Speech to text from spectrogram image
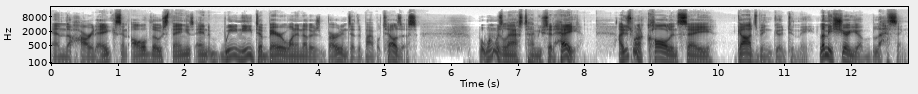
and the heartaches and all those things, and we need to bear one another's burdens, as the Bible tells us. But when was the last time you said, Hey, I just want to call and say, God's been good to me. Let me share you a blessing.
